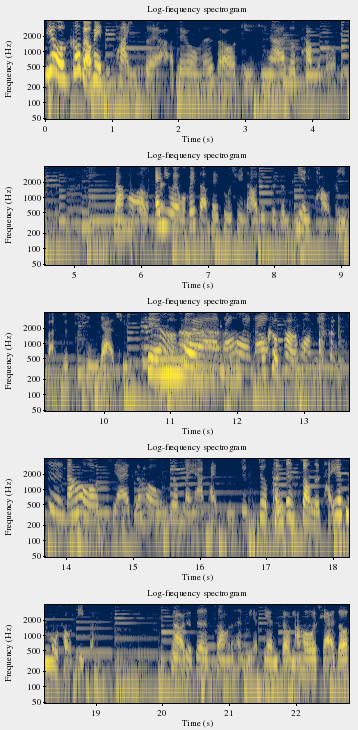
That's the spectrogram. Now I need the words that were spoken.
因为我跟我表妹只差一岁啊，所以我们那时候体型啊都差不多什么的。然后 anyway 我被转飞出去，然后就整个面朝地板就亲下去。天哪！对啊，然后然后好可怕的画面。是，然后我起来之后，我就门牙开始就是就可能真的撞的太，因为是木头地板，那我就真的撞得很严严重。然后我起来之后，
